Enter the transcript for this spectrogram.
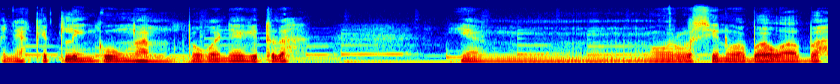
penyakit lingkungan. Pokoknya gitulah yang ngurusin wabah-wabah.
